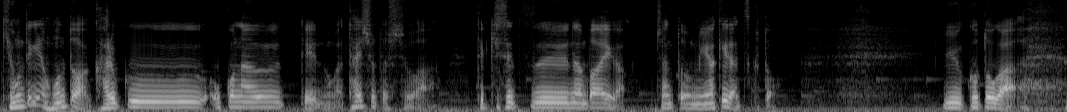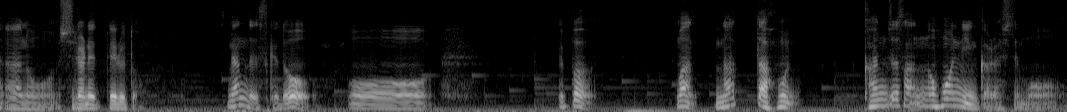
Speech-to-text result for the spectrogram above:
基本的には本当は軽く行うっていうのが対処としては適切な場合がちゃんと見分けがつくということがあの知られてると。なんですけどやっぱまあなった本患者さんの本人からしても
